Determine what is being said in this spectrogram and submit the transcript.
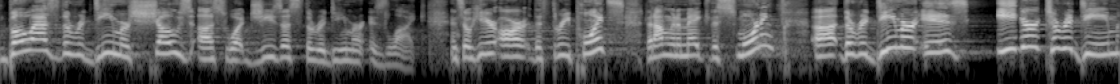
Boaz the Redeemer shows us what Jesus the Redeemer is like. And so here are the three points that I'm going to make this morning. Uh, the Redeemer is eager to redeem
